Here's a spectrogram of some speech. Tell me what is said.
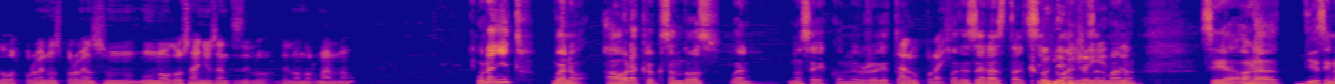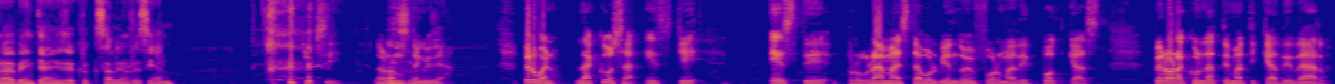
dos, por lo menos, por lo menos uno o dos años antes de lo, de lo normal, ¿no? Un añito. Bueno, ahora creo que son dos. Bueno, no sé, con el reggaetón. Algo por ahí. Puede ser hasta cinco años, hermano. Sí, ahora 19, 20 años yo creo que salen recién. sí, la verdad no tengo idea. Pero bueno, la cosa es que este programa está volviendo en forma de podcast, pero ahora con la temática de dar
